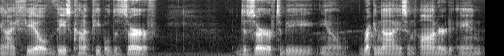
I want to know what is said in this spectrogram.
And I feel these kind of people deserve deserve to be, you know, recognized and honored and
